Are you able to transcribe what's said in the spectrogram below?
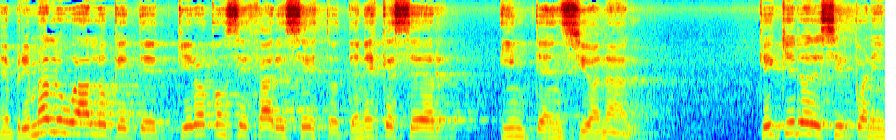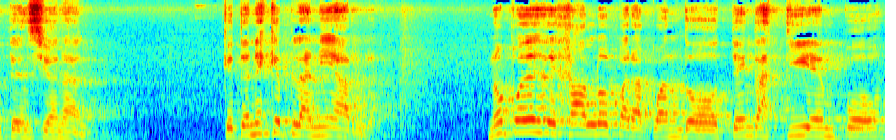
En primer lugar, lo que te quiero aconsejar es esto, tenés que ser intencional. ¿Qué quiero decir con intencional? Que tenés que planearlo. No puedes dejarlo para cuando tengas tiempo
